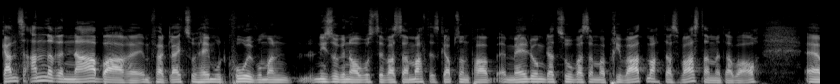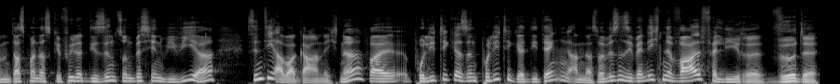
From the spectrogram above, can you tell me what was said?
ganz andere Nahbare im Vergleich zu Helmut Kohl, wo man nicht so genau wusste, was er macht. Es gab so ein paar äh, Meldungen dazu, was er mal privat macht, das war's damit aber auch. Ähm, dass man das Gefühl hat, die sind so ein bisschen wie wir, sind die aber gar nicht, ne? Weil Politiker sind Politiker, die denken anders. Weil wissen Sie, wenn ich eine Wahl verliere würde,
